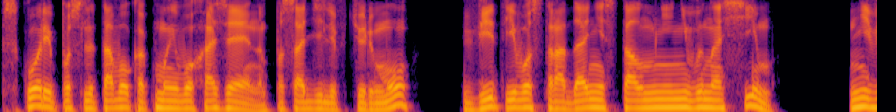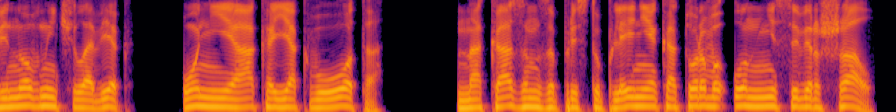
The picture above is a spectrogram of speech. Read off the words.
Вскоре после того, как моего хозяина посадили в тюрьму, вид его страданий стал мне невыносим. Невиновный человек, он Иака Яквуота, наказан за преступление, которого он не совершал.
